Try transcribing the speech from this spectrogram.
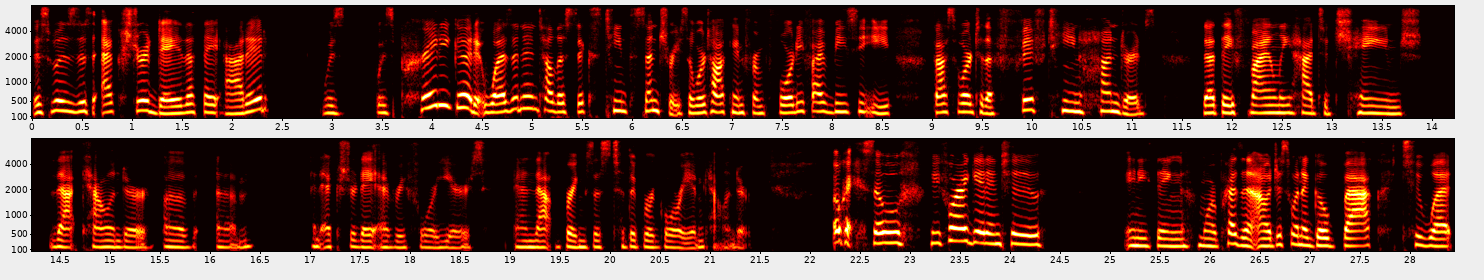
this was this extra day that they added was was pretty good. It wasn't until the 16th century. So we're talking from 45 BCE, fast forward to the 1500s, that they finally had to change that calendar of um, an extra day every four years. And that brings us to the Gregorian calendar. Okay, so before I get into anything more present, I would just want to go back to what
